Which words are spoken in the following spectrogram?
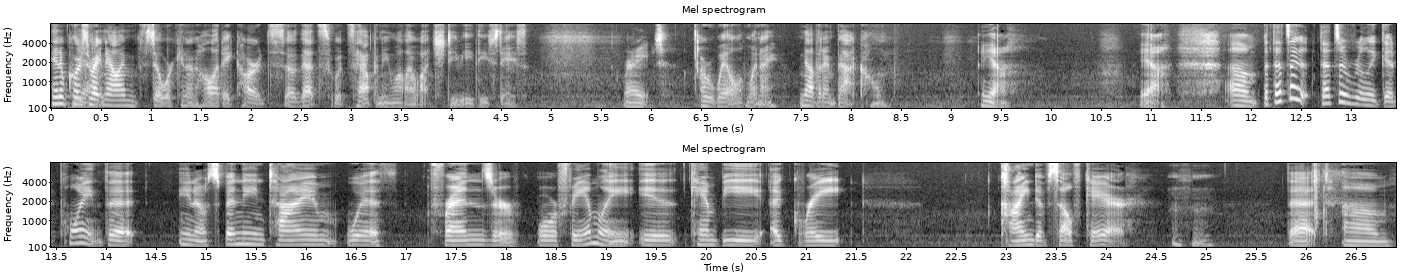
And of course, yeah. right now I'm still working on holiday cards, so that's what's happening while I watch TV these days. Right. Or will when I now that I'm back home. Yeah. Yeah. Um, but that's a that's a really good point that you know spending time with friends or or family is can be a great kind of self care. Mm-hmm. That um,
